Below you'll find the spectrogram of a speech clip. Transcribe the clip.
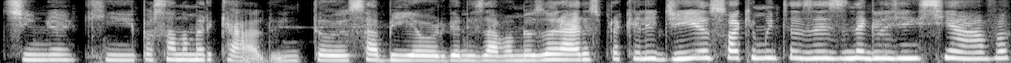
tinha que passar no mercado. Então, eu sabia, eu organizava meus horários para aquele dia, só que muitas vezes negligenciava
